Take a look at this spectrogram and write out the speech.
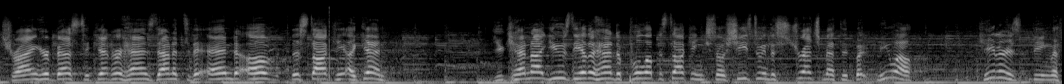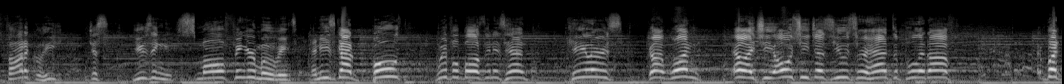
trying her best to get her hands down to the end of the stocking. Again, you cannot use the other hand to pull up the stocking, so she's doing the stretch method. But meanwhile, Taylor is being methodical. He's just using small finger movements, and he's got both wiffle balls in his hand. Taylor's got one LIG. Oh, she just used her hand to pull it off. But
